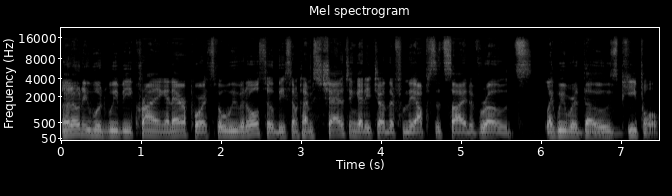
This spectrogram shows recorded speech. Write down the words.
not only would we be crying in airports, but we would also be sometimes shouting at each other from the opposite side of roads. Like we were those people.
